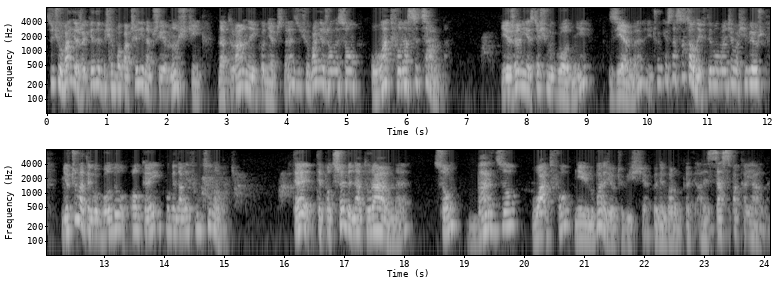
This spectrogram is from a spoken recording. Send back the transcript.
Zwróćcie uwagę, że kiedy byśmy popatrzyli na przyjemności naturalne i konieczne, zwróćcie uwagę, że one są łatwo nasycalne. Jeżeli jesteśmy głodni, zjemy i człowiek jest nasycony i w tym momencie właściwie już nie odczuwa tego głodu, ok, mogę dalej funkcjonować. Te, te potrzeby naturalne są bardzo łatwo, mniej lub bardziej oczywiście, w pewnych warunkach, ale zaspokajalne.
